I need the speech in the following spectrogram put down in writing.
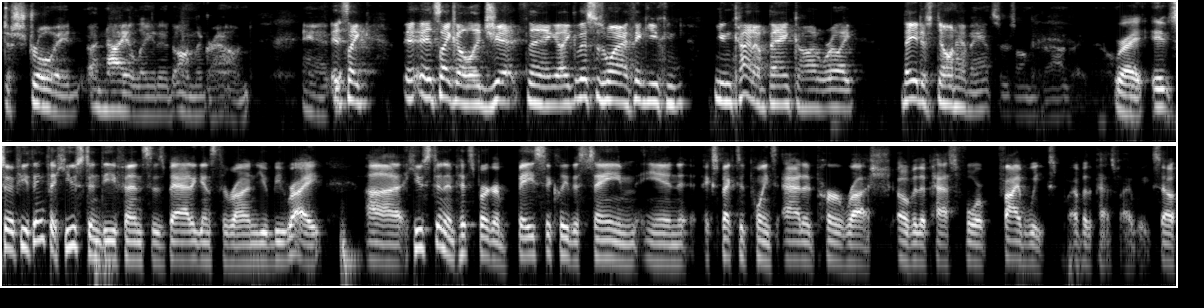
destroyed, annihilated on the ground. And it's like it's like a legit thing. Like this is one I think you can you can kind of bank on where like they just don't have answers on the ground right now. Right. So if you think the Houston defense is bad against the run, you'd be right. Uh, Houston and Pittsburgh are basically the same in expected points added per rush over the past four five weeks over the past five weeks. So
